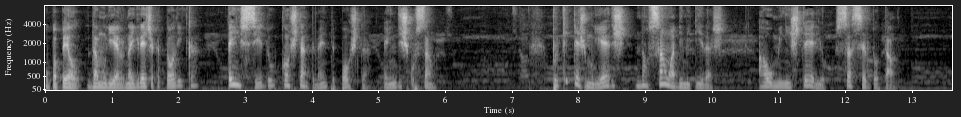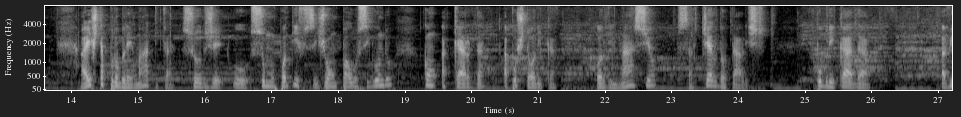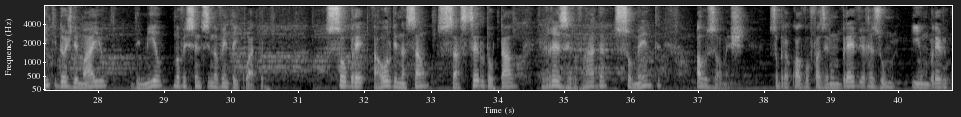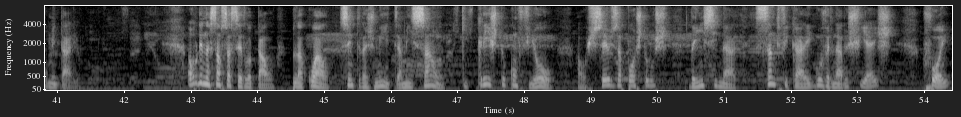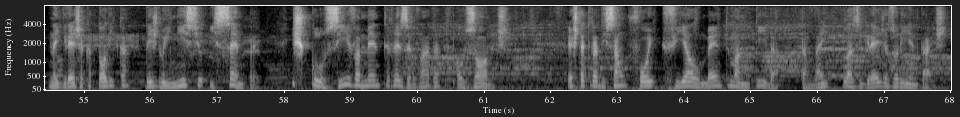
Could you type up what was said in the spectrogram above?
O papel da mulher na Igreja Católica tem sido constantemente posta em discussão. Por que, que as mulheres não são admitidas ao ministério sacerdotal? A esta problemática surge o Sumo Pontífice João Paulo II com a Carta Apostólica Ordinatio Sacerdotalis, publicada a 22 de maio de 1994, sobre a ordenação sacerdotal reservada somente aos homens, sobre a qual vou fazer um breve resumo e um breve comentário. A ordenação sacerdotal, pela qual se transmite a missão que Cristo confiou aos seus apóstolos de ensinar, santificar e governar os fiéis, foi na Igreja Católica desde o início e sempre exclusivamente reservada aos homens. Esta tradição foi fielmente mantida também pelas igrejas orientais.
